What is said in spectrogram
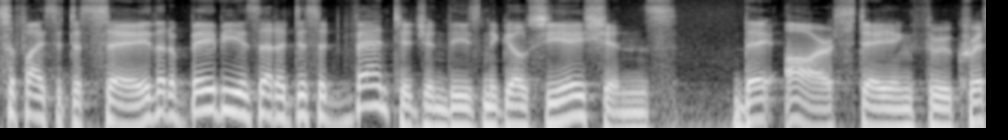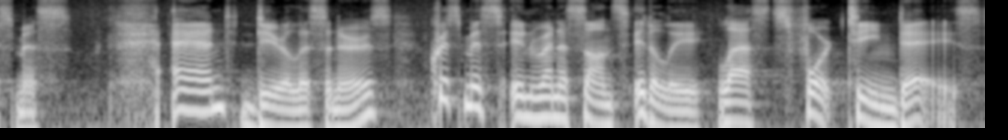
Suffice it to say that a baby is at a disadvantage in these negotiations. They are staying through Christmas. And, dear listeners, Christmas in Renaissance Italy lasts 14 days.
